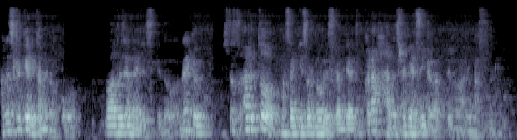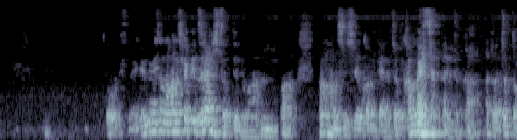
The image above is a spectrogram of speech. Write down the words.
話しかけるためのこう、ワードじゃないですけど、何か一つあると、まあ、最近それどうですかみたいなとこから話しかけやすいかなっていうのはありますね。そうですね。逆にその話しかけづらい人っていうのは、うんまあ、何の話しようかみたいな、ちょっと考えちゃったりとか、あとはちょっと、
